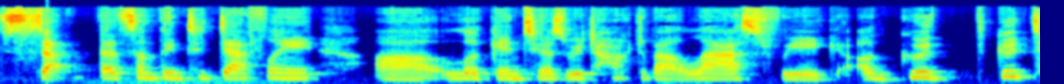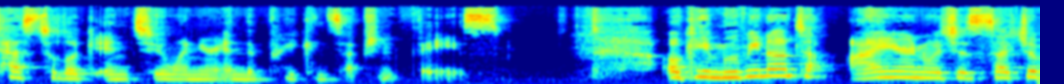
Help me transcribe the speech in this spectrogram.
so that's something to definitely uh, look into, as we talked about last week. A good good test to look into when you're in the preconception phase. Okay, moving on to iron, which is such a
